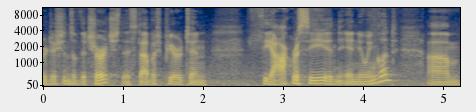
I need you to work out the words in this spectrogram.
traditions of the church, the established Puritan theocracy in, in New England. Um,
